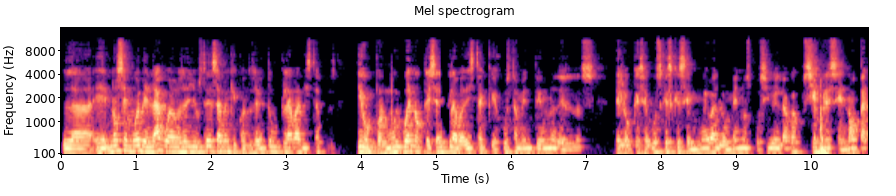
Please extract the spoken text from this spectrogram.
la eh, no se mueve el agua, o sea, ustedes saben que cuando se avienta un clavadista, pues digo, por muy bueno que sea el clavadista, que justamente uno de los de lo que se busca es que se mueva lo menos posible el agua, pues siempre se nota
